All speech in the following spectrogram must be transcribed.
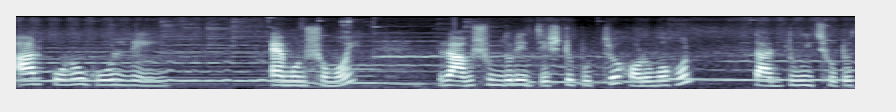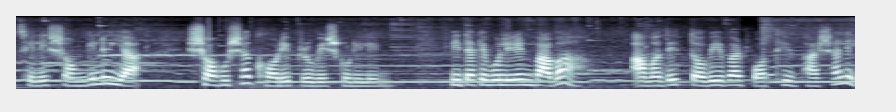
আর কোনো গোল নেই। এমন সময় রামসুন্দরের জ্যেষ্ঠ পুত্র হরমোহন তার দুই ছোট ছেলের সঙ্গে লইয়া সহসা ঘরে প্রবেশ করিলেন। পিতাকে বলিলেন, বাবা, আমাদের তবে এবার পথে ভাসালে?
